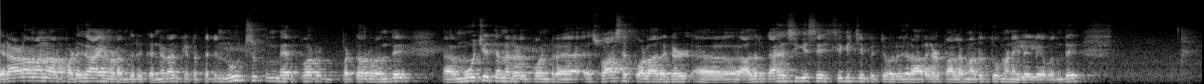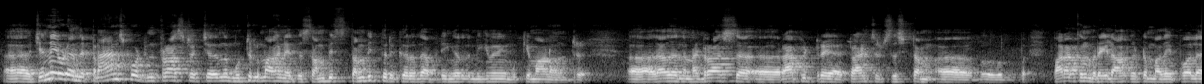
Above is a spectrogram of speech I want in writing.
ஏராளமானோர் படுகாயம் அடைந்திருக்கின்றனர் கிட்டத்தட்ட நூற்றுக்கும் மேற்பட்டோர் வந்து மூச்சு திணறல் போன்ற சுவாச கோளாறுகள் அஹ், அதற்காக சிகிச்சை சிகிச்சை பெற்று வருகிறார்கள். பல மருத்துவமனைகளிலே வந்து சென்னையோட அந்த டிரான்ஸ்போர்ட் இன்ஃப்ராஸ்ட்ரக்சர் வந்து முற்றிலுமாக நேற்று ஸ்தம்பி ஸ்தம்பித்திருக்கிறது அப்படிங்கிறது மிக மிக முக்கியமான ஒன்று. அதாவது அந்த மெட்ராஸ் ரேபிட் டிரான்சிட் சிஸ்டம் பறக்கும் ரயில் ஆகட்டும் அதே போல்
